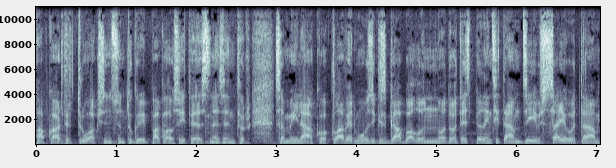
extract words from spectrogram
apkārt ir troksnis, un tu gribi paklausīties, nezinu, tur savu mīļāko klavieru mūzikas gabalu un nodoties pilnīgi citām dzīves sajūtām,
